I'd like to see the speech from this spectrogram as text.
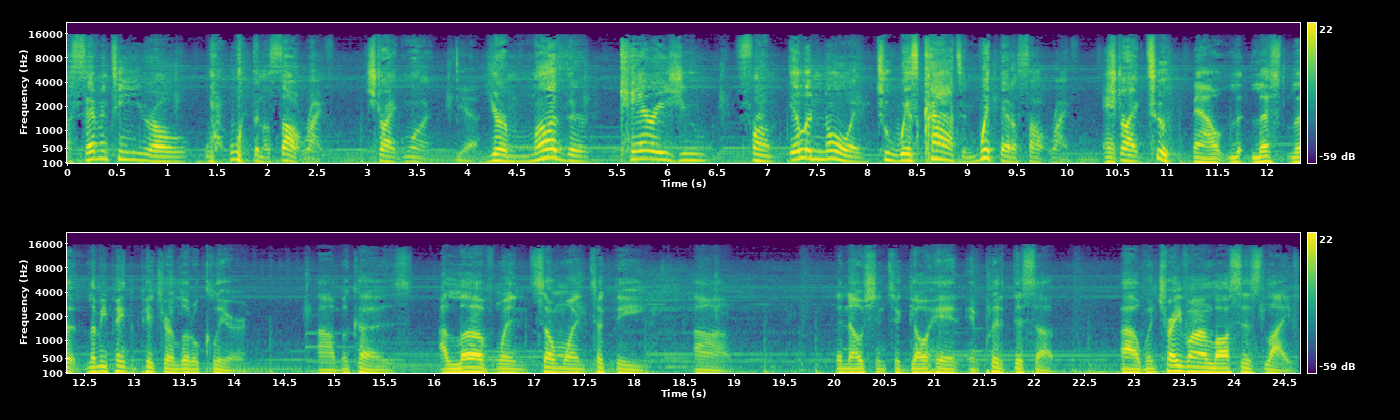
a 17 year old with an assault rifle, strike one. Yeah. Your mother carries you from Illinois to Wisconsin with that assault rifle, And- strike two. Now l- let's let, let me paint the picture a little clearer, uh, because I love when someone took the um, the notion to go ahead and put this up. Uh, when Trayvon lost his life,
